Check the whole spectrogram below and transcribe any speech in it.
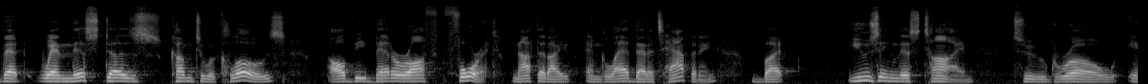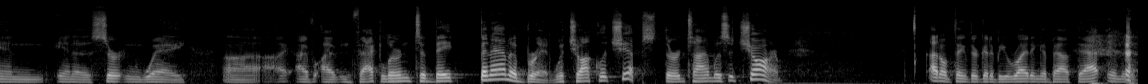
that when this does come to a close, I'll be better off for it. Not that I am glad that it's happening, but using this time to grow in in a certain way. Uh, I, have I've in fact learned to bake banana bread with chocolate chips. Third time was a charm. I don't think they're going to be writing about that in the,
